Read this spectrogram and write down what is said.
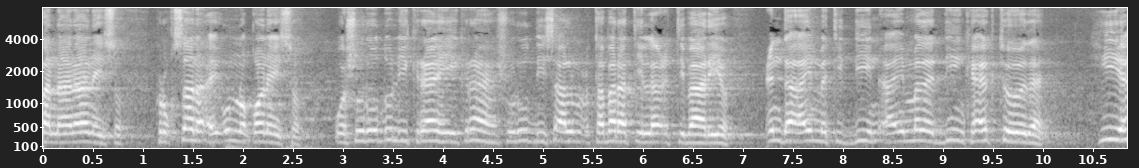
bannaanaanayso ruqsana ay u noqonayso wa shuruudulikraahi ikraaha shuruuddiisa almuctabarati la ictibaariyo. Cinda a'imati ddiin a'imada diinka agtooda hiya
